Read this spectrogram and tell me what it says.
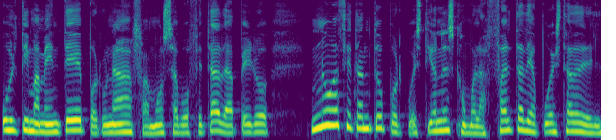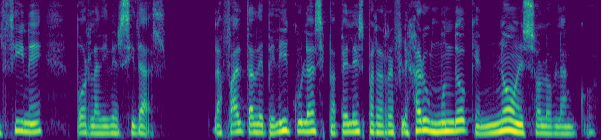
Últimamente por una famosa bofetada, pero no hace tanto por cuestiones como la falta de apuesta del cine por la diversidad la falta de películas y papeles para reflejar un mundo que no es solo blanco.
